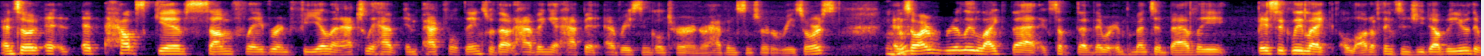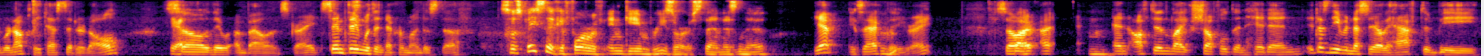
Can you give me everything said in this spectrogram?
And so it, it helps give some flavor and feel and actually have impactful things without having it happen every single turn or having some sort of resource. Mhm. And so I really liked that, except that they were implemented badly. Basically, like a lot of things in GW, they were not play tested at all. Yeah. So they were unbalanced, right? Same thing with the Necromunda stuff. So it's basically like a form of in-game resource, then, isn't it? Yep, exactly, right? So But- I, I Mm. and often like shuffled and hidden. It doesn't even necessarily have to be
